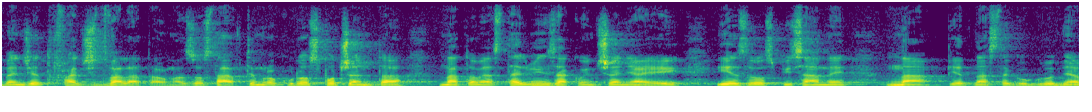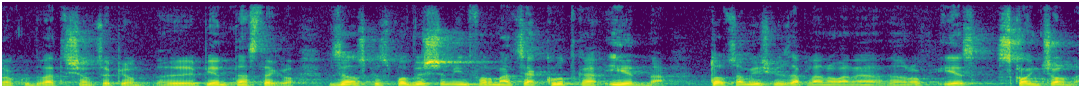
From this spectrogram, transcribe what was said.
będzie trwać dwa lata. Ona została w tym roku rozpoczęta, natomiast termin zakończenia jej jest rozpisany na 15 grudnia roku 2015. W związku z powyższym informacja krótka i jedna. To, co mieliśmy zaplanowane na ten rok jest skończone.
